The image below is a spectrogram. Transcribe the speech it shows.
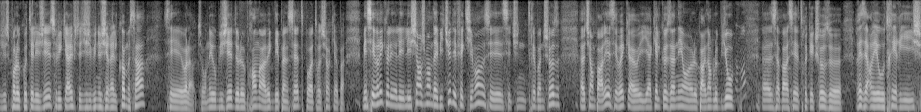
Juste pour le côté léger, celui qui arrive, je te dis, j'ai vu une girelle comme ça c'est voilà, on est obligé de le prendre avec des pincettes pour être sûr qu'il n'y a pas. Mais c'est vrai que les, changements d'habitude, effectivement, c'est une très bonne chose. Euh, tu en parlais, c'est vrai qu'il y a quelques années, le, par exemple, le bio, euh, ça paraissait être quelque chose euh, réservé aux très riches,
